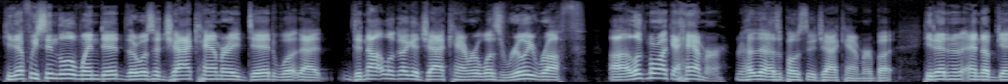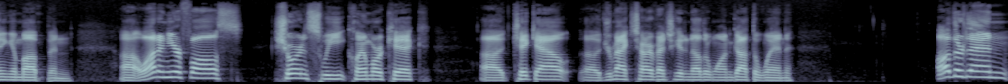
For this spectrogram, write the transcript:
he definitely seemed a little winded. There was a jackhammer he did what that did not look like a jackhammer. It was really rough. Uh, it looked more like a hammer as opposed to a jackhammer, but he did end up getting him up and uh, a lot of near falls, short and sweet. Claymore kick, uh, kick out. Uh, Drew McIntyre eventually hit another one, got the win. Other than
